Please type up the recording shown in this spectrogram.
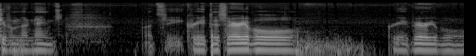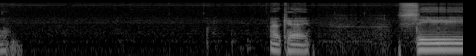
give them their names let's see, create this variable, create variable. Okay. See.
